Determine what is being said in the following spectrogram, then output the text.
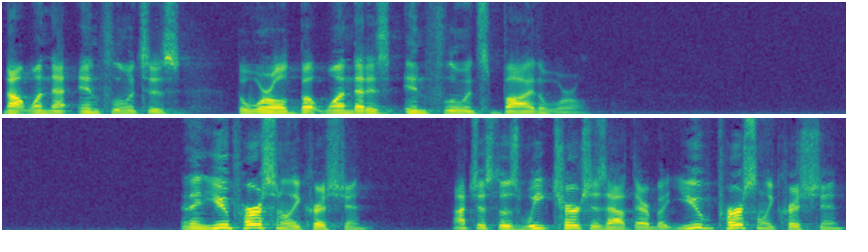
Not one that influences the world, but one that is influenced by the world. And then you personally, Christian, not just those weak churches out there, but you personally, Christian,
